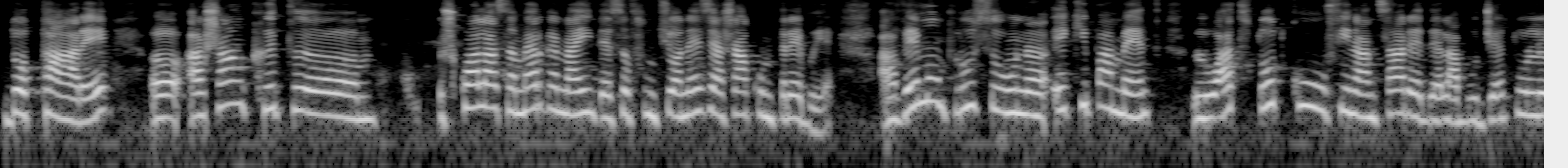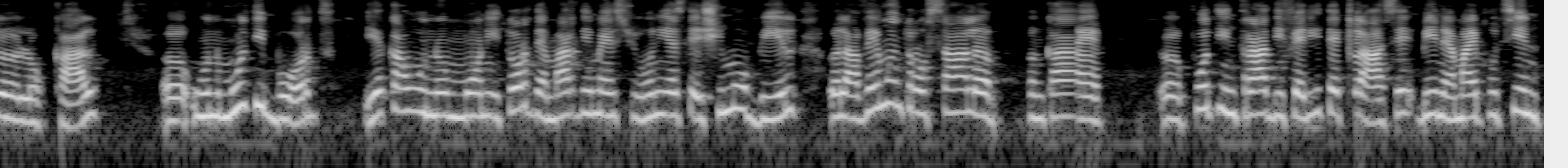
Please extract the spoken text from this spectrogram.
dotare uh, așa încât uh, școala să meargă înainte, să funcționeze așa cum trebuie. Avem în plus un echipament luat tot cu finanțare de la bugetul local, uh, un multiboard E ca un monitor de mari dimensiuni, este și mobil, îl avem într-o sală în care pot intra diferite clase, bine, mai puțin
